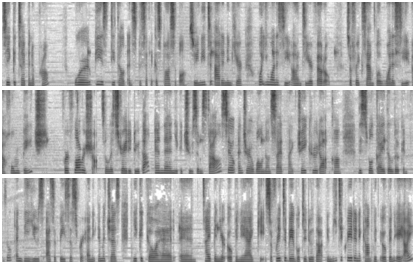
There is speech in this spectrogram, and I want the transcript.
So you could type in a prompt or be as detailed and specific as possible. So you need to add in here what you want to see onto your photo. So for example, want to see a home page for flower shop. So let's try to do that. And then you could choose some styles. So enter a well-known site like jcrew.com. This will guide the look and feel and be used as a basis for any images. You could go ahead and type in your OpenAI key. So for you to be able to do that, you need to create an account with OpenAI.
